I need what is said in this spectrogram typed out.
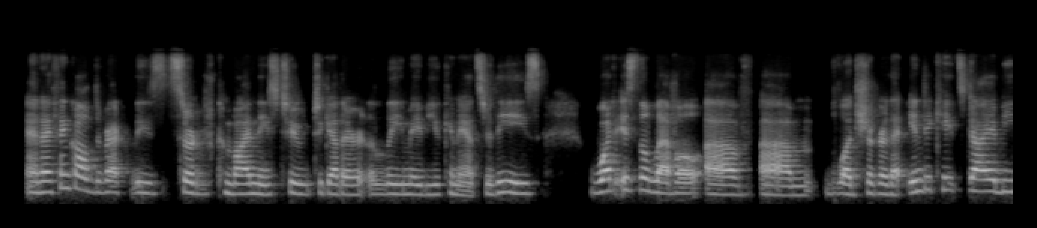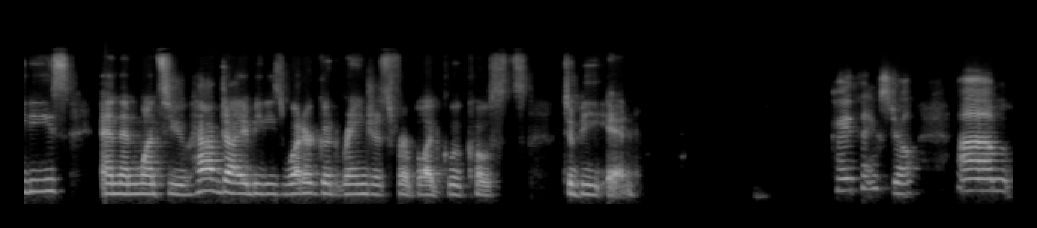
And I think I'll direct these sort of combine these two together. Leigh, maybe you can answer these. What is the level of um, blood sugar that indicates diabetes? And then once you have diabetes, what are good ranges for blood glucose to be in? Okay, thanks, Jill. Um,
